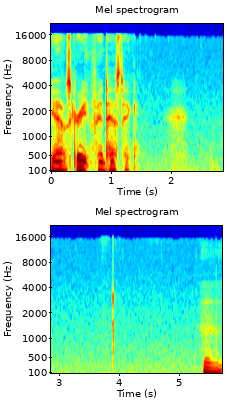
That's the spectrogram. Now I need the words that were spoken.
Yeah, it was great. Fantastic. Mm.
